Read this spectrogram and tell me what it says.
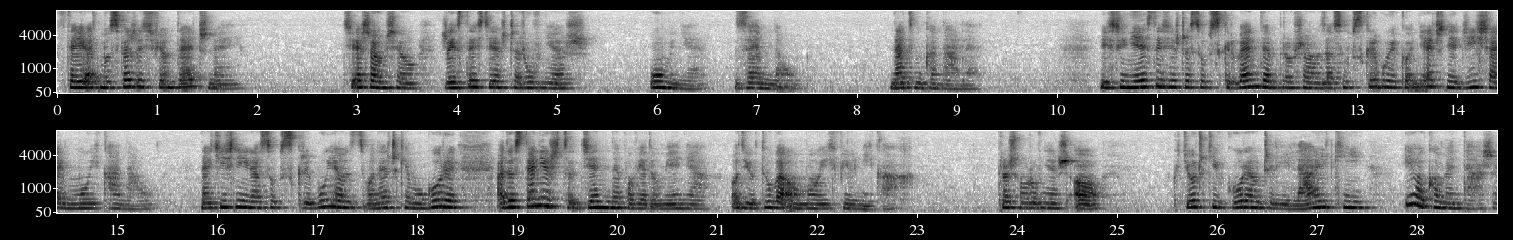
W tej atmosferze świątecznej cieszę się, że jesteście jeszcze również u mnie, ze mną, na tym kanale. Jeśli nie jesteś jeszcze subskrybentem, proszę zasubskrybuj koniecznie dzisiaj mój kanał. Naciśnij na subskrybuję z dzwoneczkiem u góry, a dostaniesz codzienne powiadomienia od YouTube'a o moich filmikach. Proszę również o kciuczki w górę, czyli lajki i o komentarze.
